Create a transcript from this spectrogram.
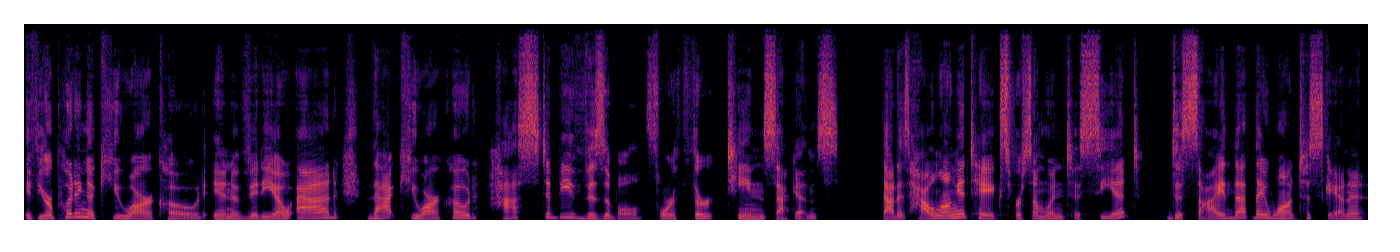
If you're putting a QR code in a video ad, that QR code has to be visible for 13 seconds. That is how long it takes for someone to see it, decide that they want to scan it,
